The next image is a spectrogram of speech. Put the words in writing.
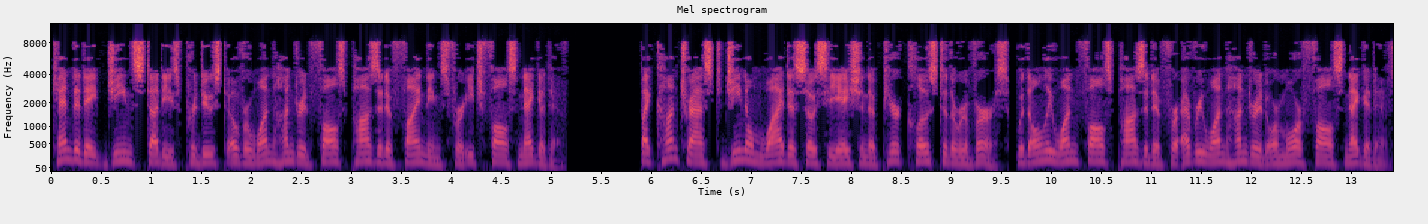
candidate gene studies produced over 100 false positive findings for each false negative. By contrast genome-wide association appear close to the reverse, with only one false positive for every 100 or more false negatives.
